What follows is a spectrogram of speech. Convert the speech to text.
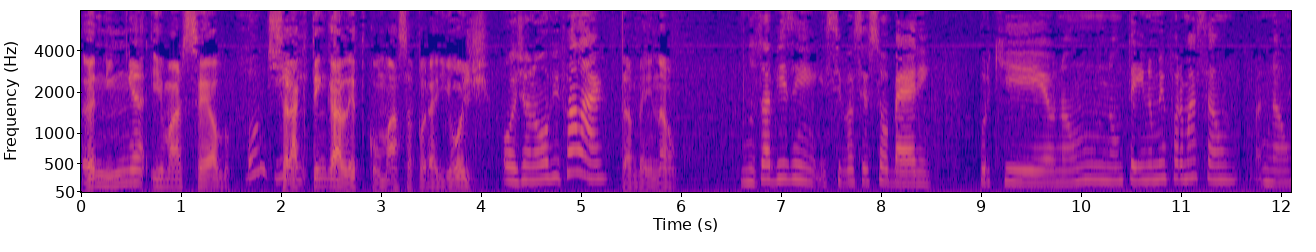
Aninha e Marcelo. Bom dia. Será que tem galeto com massa por aí hoje? Hoje eu não ouvi falar. Também não. Nos avisem se vocês souberem, porque eu não, não tenho nenhuma informação. Não,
